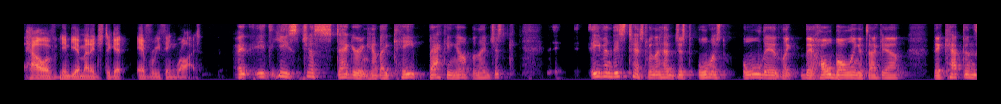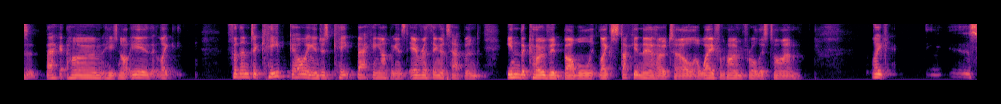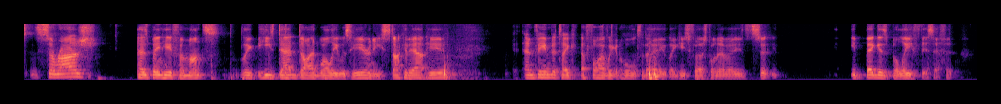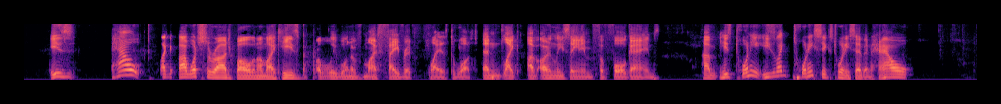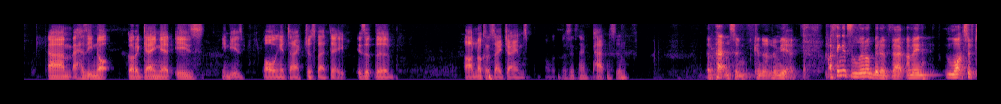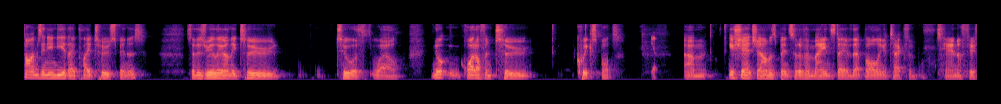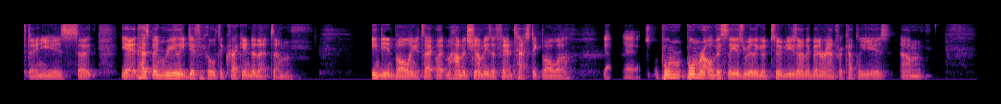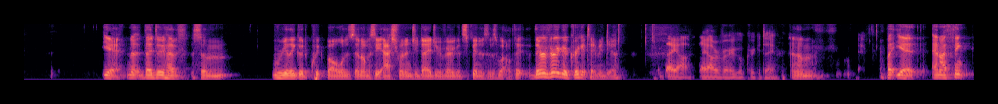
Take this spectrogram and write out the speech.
how have India managed to get everything right. It, it is just staggering how they keep backing up, and they just even this test when they had just almost all their like their whole bowling attack out, their captain's back at home, he's not here. Like for them to keep going and just keep backing up against everything that's happened in the COVID bubble, like stuck in their hotel, away from home for all this time. Like Siraj has been here for months. Like his dad died while he was here, and he stuck it out here. And for him to take a five-wicket haul today, like his first one ever, it beggars belief. This effort is how like I watched Siraj bowl, and I'm like, he's probably one of my favorite players to watch. And like I've only seen him for four games. Um, he's 20, he's like 26, 27. How um has he not got a game yet? Is India's bowling attack just that deep? Is it the I'm not gonna say James, what's his name? Pattinson? The Pattinson conundrum, yeah. I think it's a little bit of that. I mean, lots of times in India they play two spinners. So there's really only two two or th- well, not quite often two quick spots. Yeah. Um, Ishant Sharma's been sort of a mainstay of that bowling attack for 10 or 15 years. So, yeah, it has been really difficult to crack into that um, Indian bowling attack. Like Mohammad Shami's a fantastic bowler. Yeah, yeah, yeah. Bumrah obviously is really good too, but he's only been around for a couple of years. Um, yeah, no, they do have some really good quick bowlers, and obviously Ashwin and Jadeja are very good spinners as well. They're, they're a very good cricket team, India. They are. They are a very good cricket team. Um, but yeah, and I think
